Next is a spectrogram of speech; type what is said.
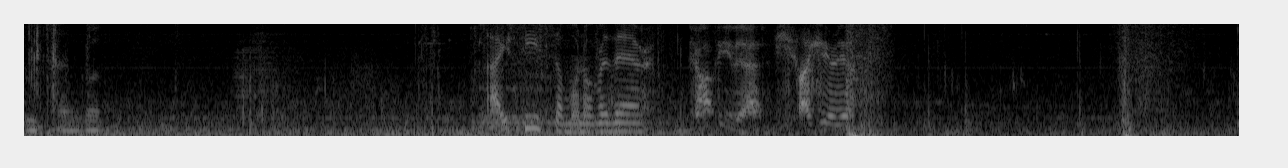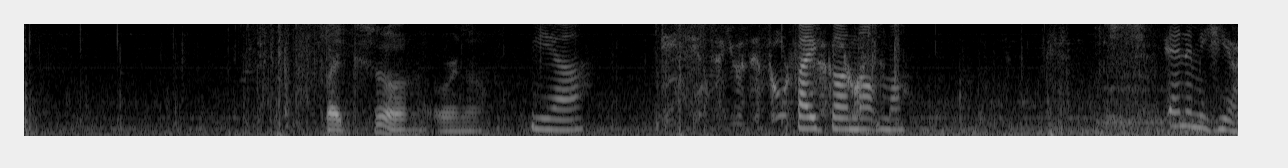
Please, some gun. I see someone over there. Copy that. I hear you. Like, sure or no? Yeah. This old Spike on not mo. Enemy here.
